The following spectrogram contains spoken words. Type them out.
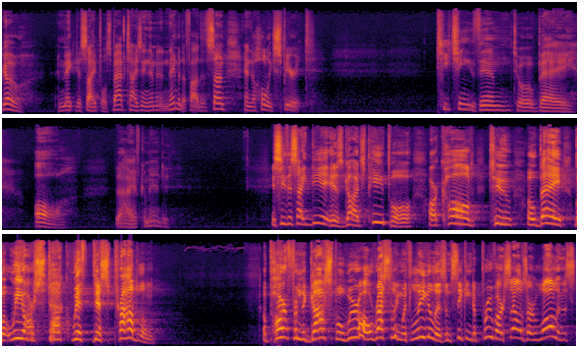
Go and make disciples, baptizing them in the name of the Father, the Son, and the Holy Spirit teaching them to obey all that I have commanded. You see, this idea is God's people are called to obey, but we are stuck with this problem. Apart from the gospel, we're all wrestling with legalism, seeking to prove ourselves, our lawlessness,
